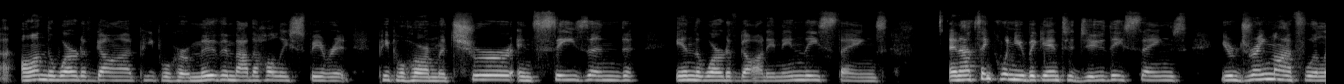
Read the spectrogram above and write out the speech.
uh, on the word of God, people who are moving by the Holy Spirit, people who are mature and seasoned in the word of God and in these things. And I think when you begin to do these things, your dream life will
